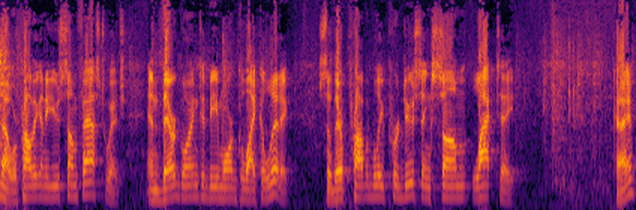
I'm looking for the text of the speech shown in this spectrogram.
No, we're probably going to use some fast twitch. And they're going to be more glycolytic. So they're probably producing some lactate. Okay?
